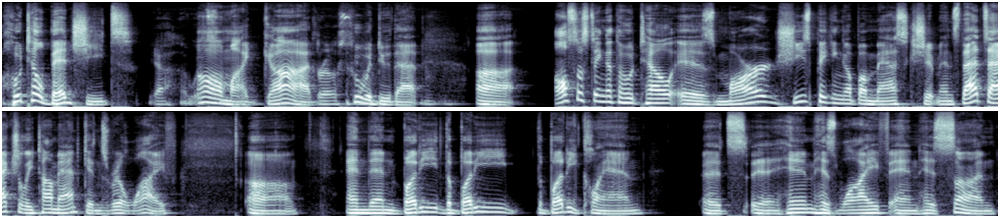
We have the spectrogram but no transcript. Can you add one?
hotel bed sheets. Yeah. Oh my god. Gross, Who would do that? Uh also staying at the hotel is Marge. She's picking up on mask shipments. That's actually Tom Atkins' real wife. Uh, and then Buddy, the Buddy the Buddy clan. It's uh, him, his wife, and his son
